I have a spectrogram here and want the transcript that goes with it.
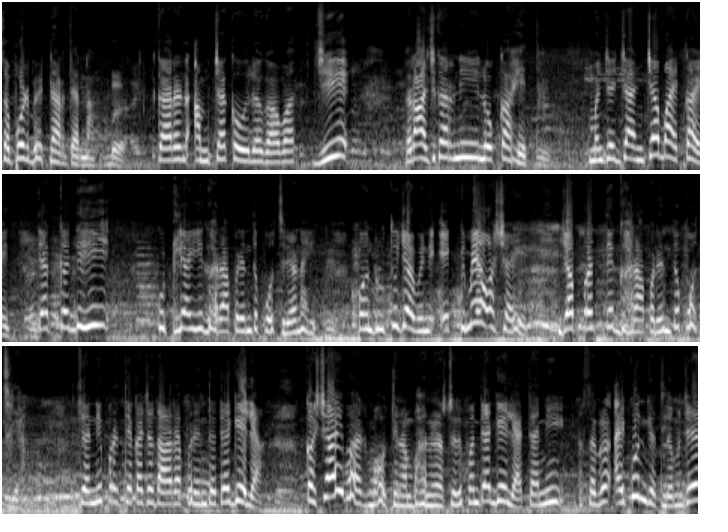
सपोर्ट भेटणार त्यांना. कारण आमच्या कौलं गावात जी राजकारणी लोक आहेत म्हणजे ज्यांच्या बायका आहेत त्या कधीही कुठल्याही घरापर्यंत पोचल्या नाहीत. पण ऋतुजावीने एकमेव अशा आहेत ज्या प्रत्येक घरापर्यंत पोचल्या. ज्यांनी प्रत्येकाच्या दारापर्यंत त्या गेल्या. कशाही भा भावतीनं भावना असतील पण त्या गेल्या. त्यांनी सगळं ऐकून घेतलं. म्हणजे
